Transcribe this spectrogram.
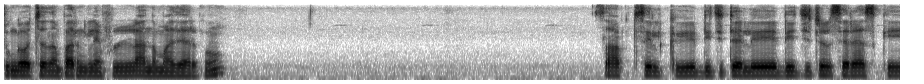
சுங்க வச்சதான் பாருங்களேன். ஃபுல்லாக அந்த மாதிரி தான் இருக்கும். Soft silk digital digital Swarovski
